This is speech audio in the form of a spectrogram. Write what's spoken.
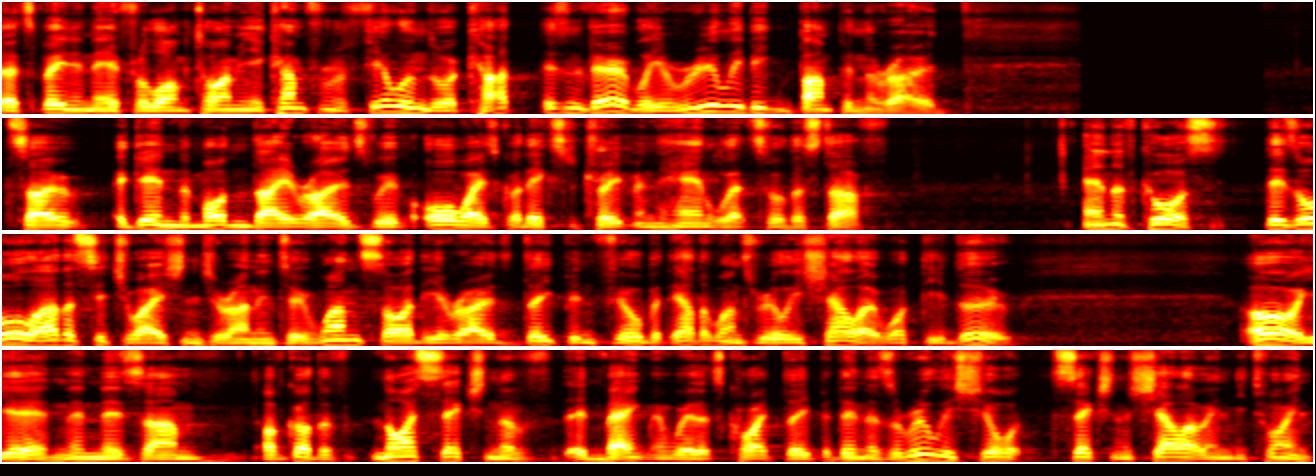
that's been in there for a long time and you come from a fill into a cut, there's invariably a really big bump in the road. So again, the modern day roads, we've always got extra treatment to handle that sort of stuff. And of course, there's all other situations you run into. One side of your road's deep in fill, but the other one's really shallow. What do you do? Oh yeah, and then there's um, I've got a nice section of embankment where it's quite deep, but then there's a really short section shallow in between.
